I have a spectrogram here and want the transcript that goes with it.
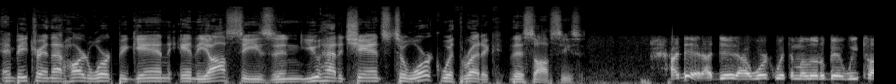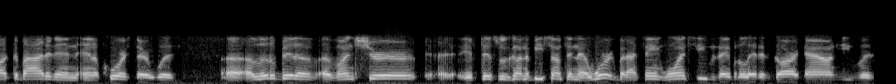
And B-Train, that hard work began in the offseason. You had a chance to work with Reddick this offseason. I did. I did. I worked with him a little bit. We talked about it, and, and of course, there was uh, a little bit of, of unsure uh, if this was going to be something that worked. But I think once he was able to let his guard down, he was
